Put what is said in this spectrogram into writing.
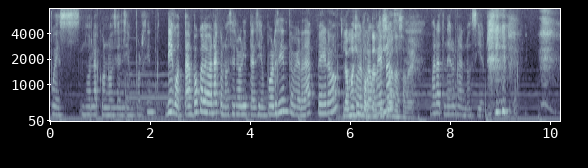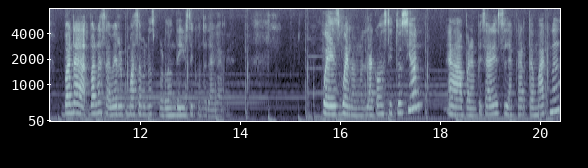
pues no la conoce al 100%. Digo, tampoco la van a conocer ahorita al 100%, ¿verdad? Pero Lo más por importante sí menos van a saber. van a tener una noción. van, a, van a saber más o menos por dónde irse cuando la agarren. Pues bueno, ¿no? la constitución, ah, para empezar, es la Carta Magna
